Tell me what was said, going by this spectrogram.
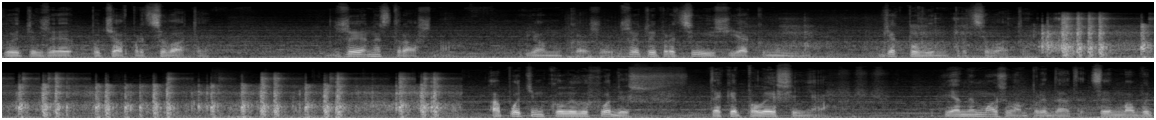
коли ти вже почав працювати, вже не страшно. Я вам кажу, вже ти працюєш як, ну, як повинен працювати. А потім, коли виходиш, таке полегшення, я не можу вам передати. Це, мабуть,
